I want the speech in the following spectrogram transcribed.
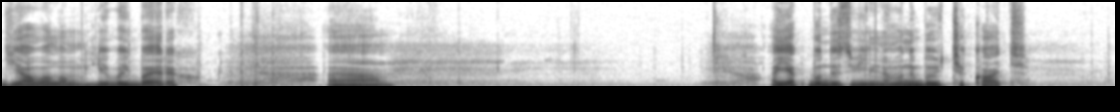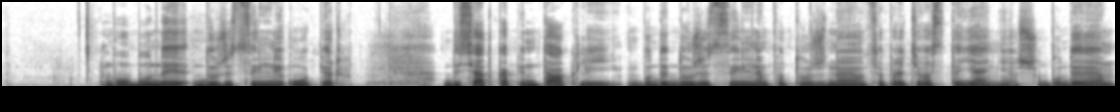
дьяволом лівий берег. Е, а як буде звільнено? Вони будуть тікати. Бо буде дуже сильний опір. Десятка пентаклей. Буде дуже сильне, потужне це протистояння, що буде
